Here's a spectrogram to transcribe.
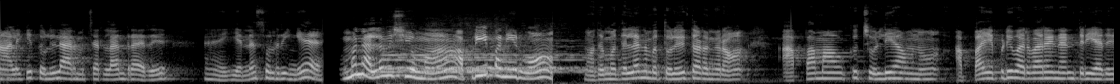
நாளைக்கே தொழில் ஆரம்பிச்சிடலான்றாரு என்ன சொல்றீங்க? ரொம்ப நல்ல விஷயமா? அப்படியே பண்ணிடுவோம் முத முதல்ல நம்ம தொழில் தொடங்குறோம். அப்பா அம்மாவுக்கு சொல்லி ஆகணும். அப்பா எப்படி வருவாரு என்னன்னு தெரியாது.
